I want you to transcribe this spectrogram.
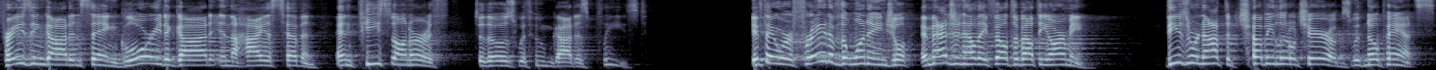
praising God and saying, Glory to God in the highest heaven, and peace on earth to those with whom God is pleased. If they were afraid of the one angel, imagine how they felt about the army. These were not the chubby little cherubs with no pants,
